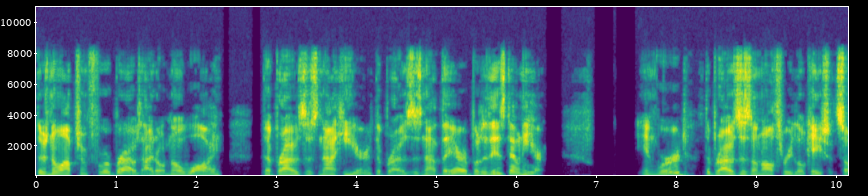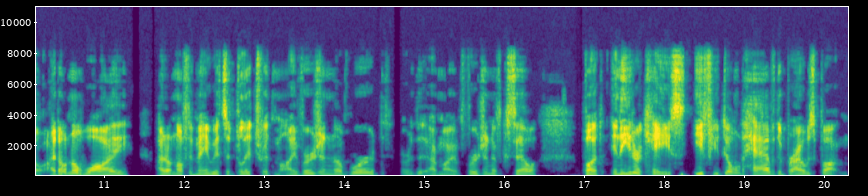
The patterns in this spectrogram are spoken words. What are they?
there's no option for browse. I don't know why. The browse is not here, the browse is not there, but it is down here. In Word, the browse is on all three locations. So I don't know why. I don't know if it, maybe it's a glitch with my version of Word or, the, or my version of Excel. But in either case, if you don't have the browse button,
